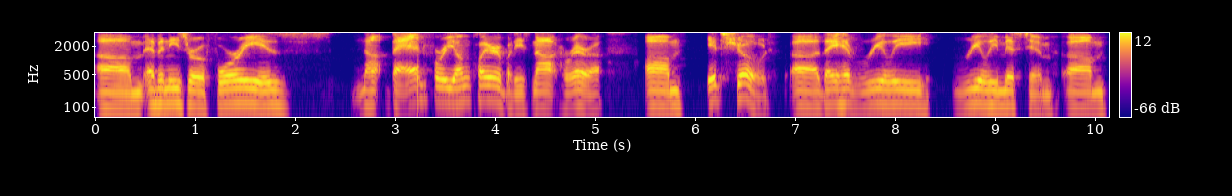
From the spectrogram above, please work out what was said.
um, Ebenezer Ofori is not bad for a young player, but he's not Herrera. Um, it showed. Uh, they have really, really missed him. Um,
